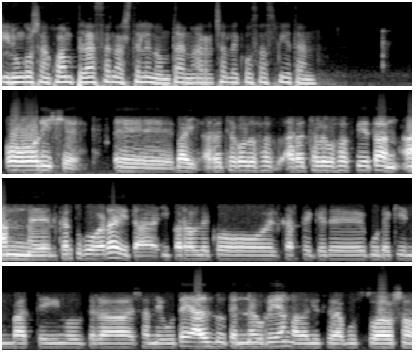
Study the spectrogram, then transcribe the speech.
irungo San Juan plazan astelen ontan, arratsaldeko zazpietan? Horixe, e, bai, arratsaldeko zazpietan han elkartuko gara eta iparraldeko elkartek ere gurekin bat egingo dutela esan digute, alduten neurrian, badagizua guztua oso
